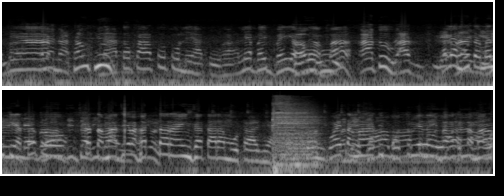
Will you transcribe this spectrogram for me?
અલ્યા નાથા હું થયું તો પાડતો તો લે આ તું હા. લે ભાઈ ભાઈ હવે કહું હું. અંબા. આ તું આ એટલે હું તમને કહેતો તો સમજીને કે ચડી તમારા જેવા હત્તર આઈને જતા રહ્યા મોટા અહીંયા કોઈ તમારાથી પોતરું નહીં ભાગે તમારો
